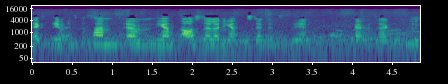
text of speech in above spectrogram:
extrem interessant, ähm, die ganzen Aussteller, die ganzen Stände zu sehen. Gefällt mir sehr gut.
